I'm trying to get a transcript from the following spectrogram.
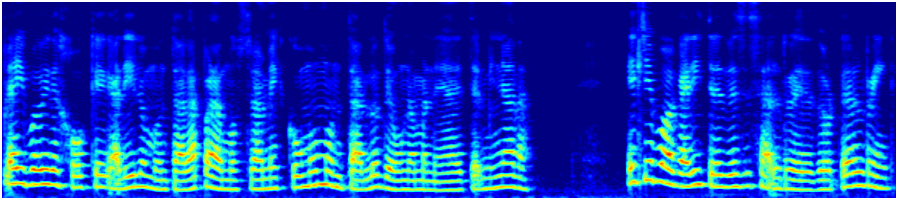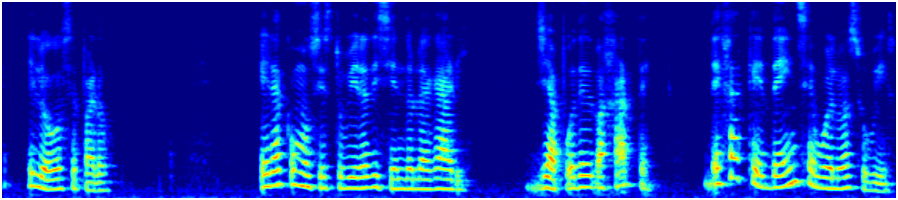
Playboy dejó que Gary lo montara para mostrarme cómo montarlo de una manera determinada. Él llevó a Gary tres veces alrededor del ring y luego se paró. Era como si estuviera diciéndole a Gary Ya puedes bajarte. Deja que Dane se vuelva a subir.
